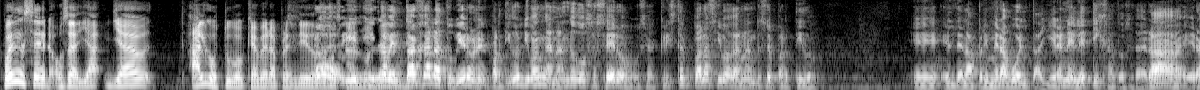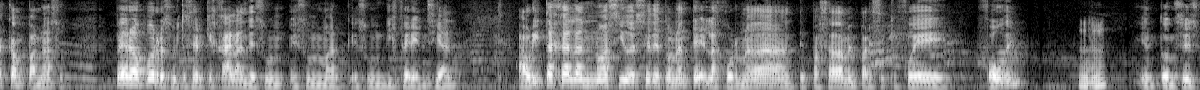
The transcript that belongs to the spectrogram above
Puede ser, o sea, ya, ya algo tuvo que haber aprendido. No, y, la ventaja la tuvieron. El partido lo iban ganando 2 a 0. O sea, Crystal Palace iba ganando ese partido. Eh, el de la primera vuelta. Y era en el Etihad. O sea, era, era campanazo. Pero pues resulta ser que Haaland es un, es un, es un diferencial. Ahorita Haaland no ha sido ese detonante. La jornada antepasada me parece que fue Foden. Entonces,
